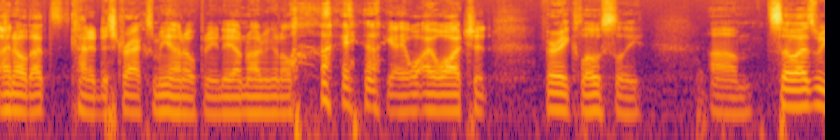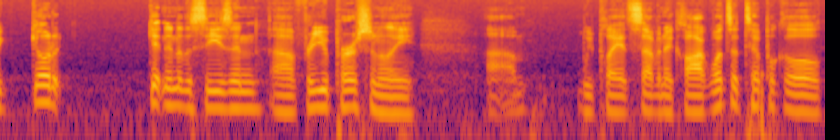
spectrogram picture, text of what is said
I know that kind of distracts me on opening day. I'm not even gonna lie. I, I, watch it very closely. Um, so as we go to getting into the season, uh, for you personally, um, we play at seven o'clock. What's a typical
